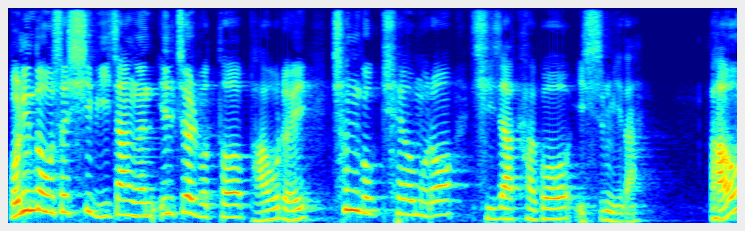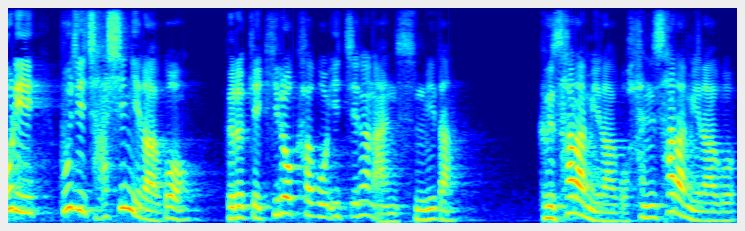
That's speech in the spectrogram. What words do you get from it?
고린도후서 12장은 1절부터 바울의 천국 체험으로 시작하고 있습니다. 바울이 굳이 자신이라고 그렇게 기록하고 있지는 않습니다. 그 사람이라고, 한 사람이라고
